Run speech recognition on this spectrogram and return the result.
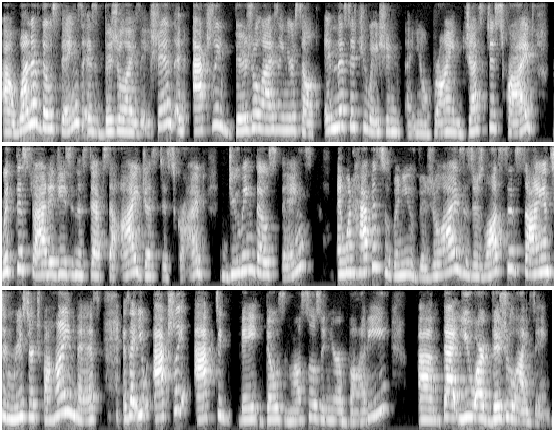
uh, one of those things is visualizations and actually visualizing yourself in the situation that you know Brian just described with the strategies and the steps that I just described, doing those things. And what happens is when you visualize is there's lots of science and research behind this is that you actually activate those muscles in your body um, that you are visualizing.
